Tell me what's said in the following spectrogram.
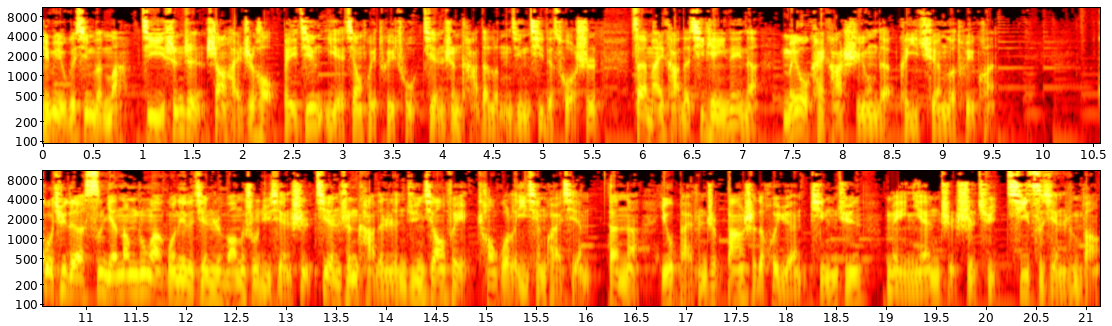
因为有个新闻嘛，继深圳、上海之后，北京也将会推出健身卡的冷静期的措施，在买卡的七天以内呢，没有开卡使用的可以全额退款。过去的四年当中啊，国内的健身房的数据显示，健身卡的人均消费超过了一千块钱，但呢，有百分之八十的会员平均每年只是去七次健身房。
